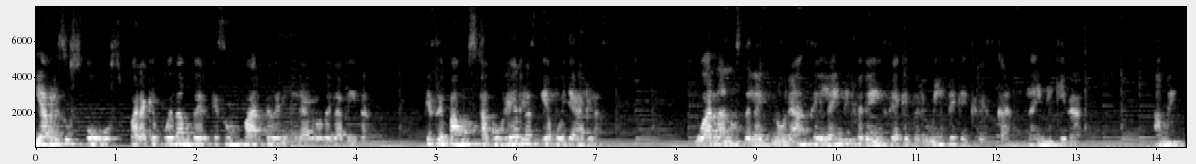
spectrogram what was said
y abre sus ojos para que puedan ver que son parte del milagro de la vida, que sepamos acogerlas y apoyarlas Guárdanos de la ignorancia y la indiferencia que permite que crezca la iniquidad. Amén.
